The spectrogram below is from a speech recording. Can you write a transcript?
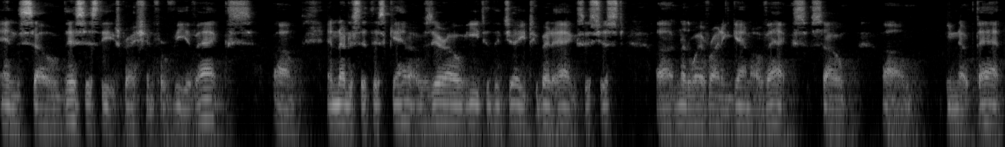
And so this is the expression for v of x. Um, and notice that this gamma of 0 e to the j 2 beta x is just uh, another way of writing gamma of x. So um, we note that.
